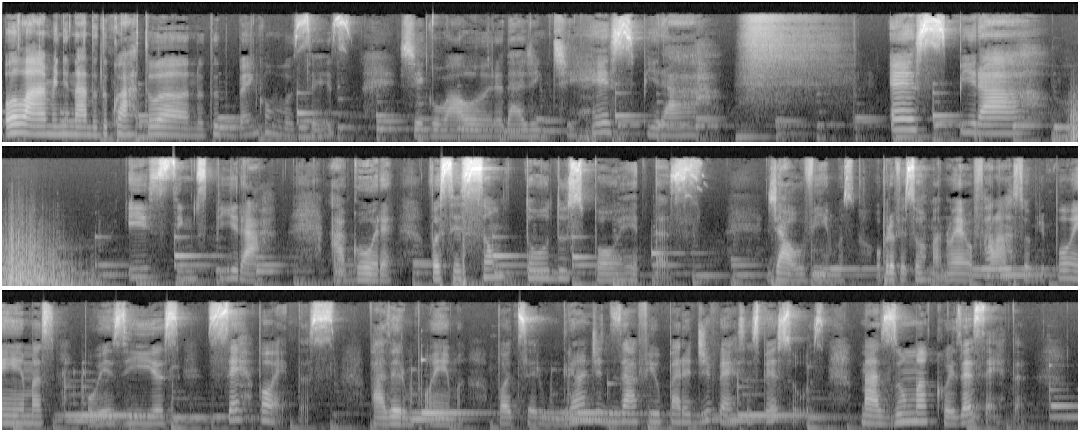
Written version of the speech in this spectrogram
Olá, meninada do quarto ano, tudo bem com vocês? Chegou a hora da gente respirar, expirar e se inspirar. Agora vocês são todos poetas. Já ouvimos o professor Manuel falar sobre poemas, poesias, ser poetas. Fazer um poema pode ser um grande desafio para diversas pessoas, mas uma coisa é certa:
